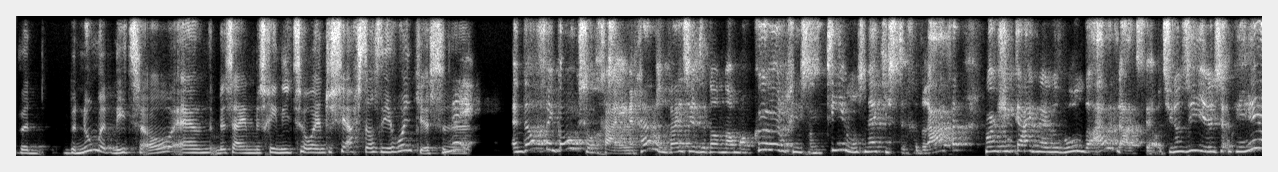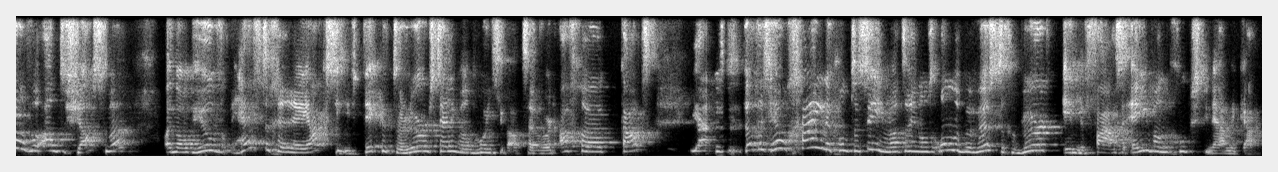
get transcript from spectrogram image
we, benoemen het niet zo. En we zijn misschien niet zo enthousiast als die hondjes. Eh. Nee. En dat vind ik ook zo geinig. Hè? Want wij zitten dan allemaal keurig in zo'n team ons netjes te gedragen. Maar als je kijkt naar het ronde uitlaatveldje, dan zie je dus ook heel veel enthousiasme. En ook heel heftige reacties. Dikke teleurstelling, want het hondje wat uh, wordt afgekat. Ja. Dus dat is heel geinig om te zien wat er in ons onderbewuste gebeurt in de fase 1 van de groepsdynamica.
